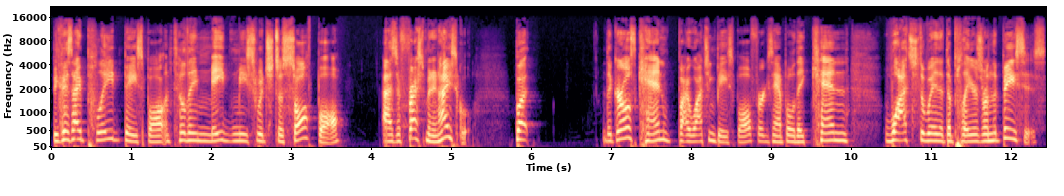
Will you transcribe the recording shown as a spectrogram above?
because i played baseball until they made me switch to softball as a freshman in high school but the girls can by watching baseball for example they can watch the way that the players run the bases.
